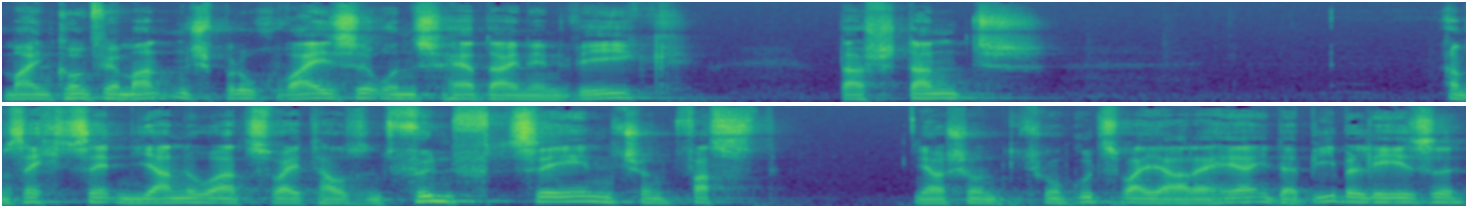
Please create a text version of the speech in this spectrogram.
mein Konfirmandenspruch weise uns Herr deinen Weg. Da stand am 16. Januar 2015, schon fast, ja schon, schon gut zwei Jahre her, in der Bibel lese,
